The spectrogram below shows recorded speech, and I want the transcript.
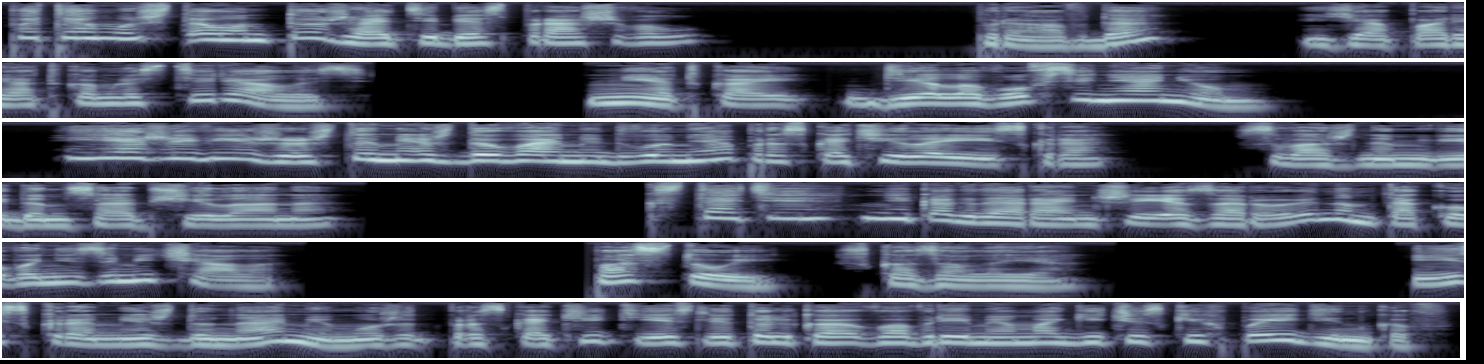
«Потому что он тоже о тебе спрашивал». «Правда?» Я порядком растерялась. «Нет, Кай, дело вовсе не о нем. «Я же вижу, что между вами двумя проскочила искра», — с важным видом сообщила она. «Кстати, никогда раньше я за Роином такого не замечала». «Постой», — сказала я. «Искра между нами может проскочить, если только во время магических поединков.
